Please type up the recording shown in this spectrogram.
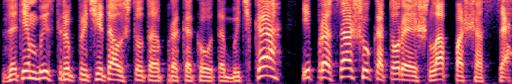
Затем быстро прочитал что-то про какого-то бычка и про Сашу, которая шла по шоссе.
